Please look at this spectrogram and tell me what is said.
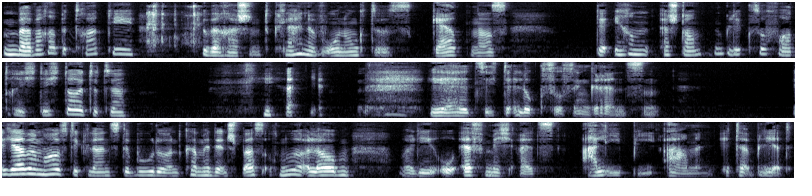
Barbara betrat die überraschend kleine Wohnung des Gärtners, der ihren erstaunten Blick sofort richtig deutete. Ja, ja. Hier hält sich der Luxus in Grenzen. Ich habe im Haus die kleinste Bude und kann mir den Spaß auch nur erlauben, weil die OF mich als Alibi-Armen etabliert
